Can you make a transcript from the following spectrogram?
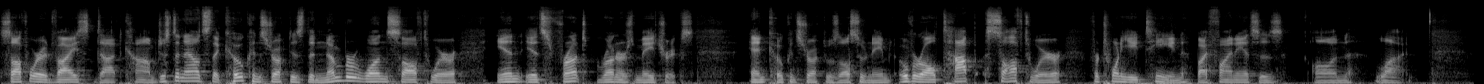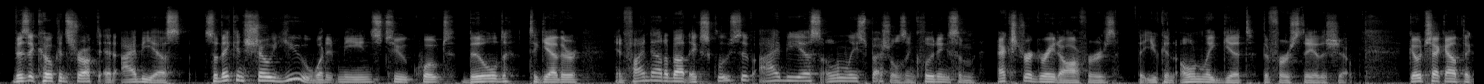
SoftwareAdvice.com just announced that CoConstruct is the number one software in its front runners matrix. And CoConstruct was also named overall top software for 2018 by Finances Online. Visit CoConstruct at IBS so they can show you what it means to, quote, build together and find out about exclusive IBS only specials, including some extra great offers that you can only get the first day of the show. Go check out the,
